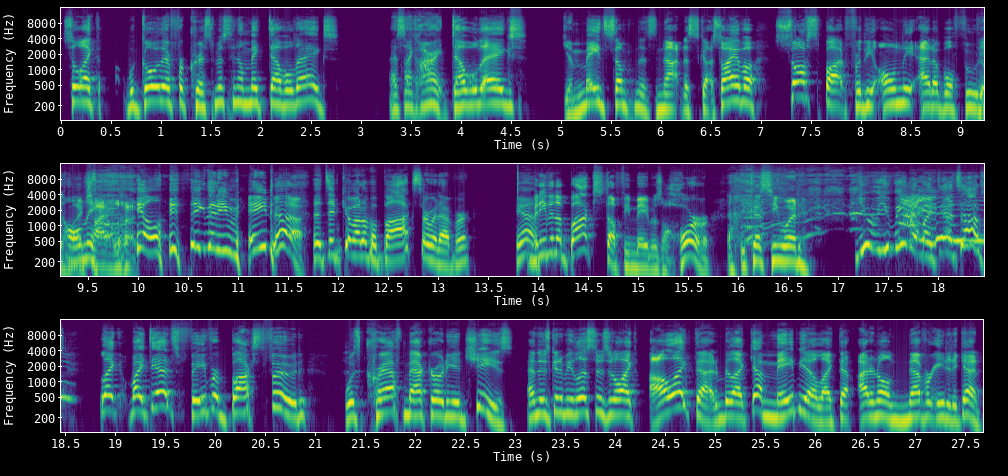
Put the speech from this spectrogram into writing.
So like we go there for Christmas and he'll make deviled eggs. And it's like, all right, deviled eggs. You made something that's not discussed. So I have a soft spot for the only edible food The of only, my childhood. the only thing that he made Yeah. that did come out of a box or whatever. Yeah. But even the box stuff he made was a horror because he would. you you've eaten at my dad's house. Like my dad's favorite boxed food was Kraft macaroni and cheese. And there's going to be listeners that are like, I like that, and be like, yeah, maybe I like that. I don't know. I'll never eat it again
